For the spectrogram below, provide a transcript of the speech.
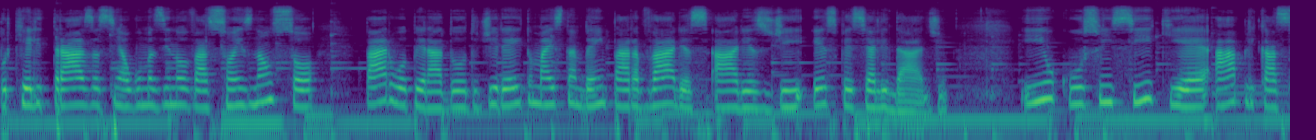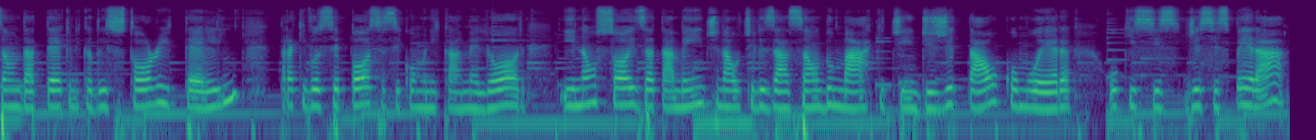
porque ele traz assim algumas inovações não só para o operador do direito, mas também para várias áreas de especialidade. E o curso em si, que é a aplicação da técnica do storytelling, para que você possa se comunicar melhor e não só exatamente na utilização do marketing digital, como era o que se, de se esperar,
